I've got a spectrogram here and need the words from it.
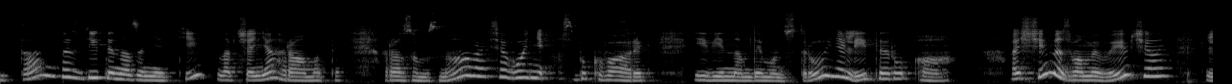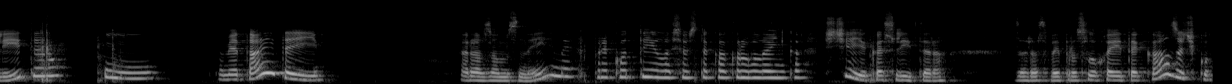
Вітаю вас, діти, на занятті навчання грамоти. Разом з нами сьогодні азбукварик, і він нам демонструє літеру А. А ще ми з вами вивчили літеру У. Пам'ятаєте її? Разом з ними прикотилась ось така кругленька ще якась літера. Зараз ви прослухаєте казочку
